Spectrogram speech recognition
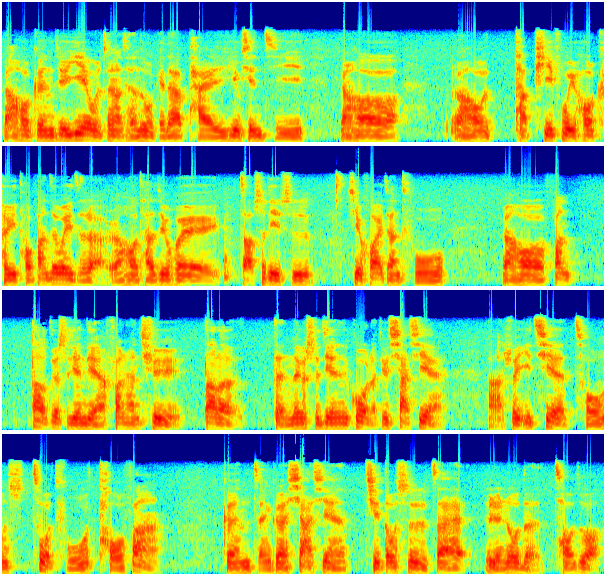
然后根据业务重要程度给它排优先级，然后然后他批复以后可以投放这位置了，然后他就会找设计师去画一张图，然后放到这个时间点放上去，到了等那个时间过了就下线啊，所以一切从做图、投放跟整个下线，其实都是在人肉的操作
